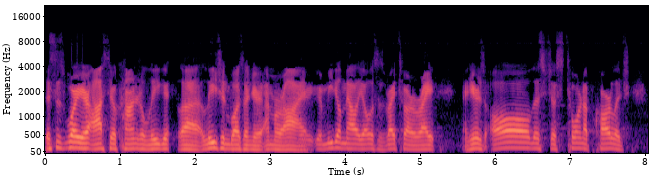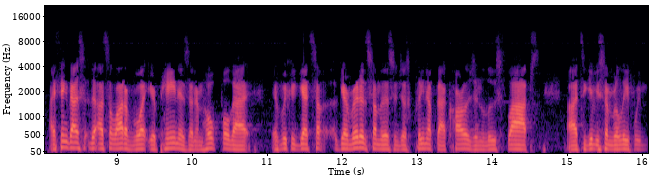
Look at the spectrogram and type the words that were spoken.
This is where your osteochondral uh, lesion was on your MRI. Your medial malleolus is right to our right, and here's all this just torn up cartilage. I think that's that's a lot of what your pain is, and I'm hopeful that if we could get some get rid of some of this and just clean up that cartilage and the loose flaps uh, to give you some relief. We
